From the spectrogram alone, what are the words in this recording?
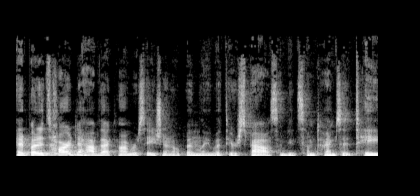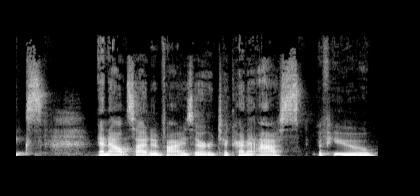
And, but it's hard to have that conversation openly with your spouse. I mean, sometimes it takes an outside advisor to kind of ask a few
